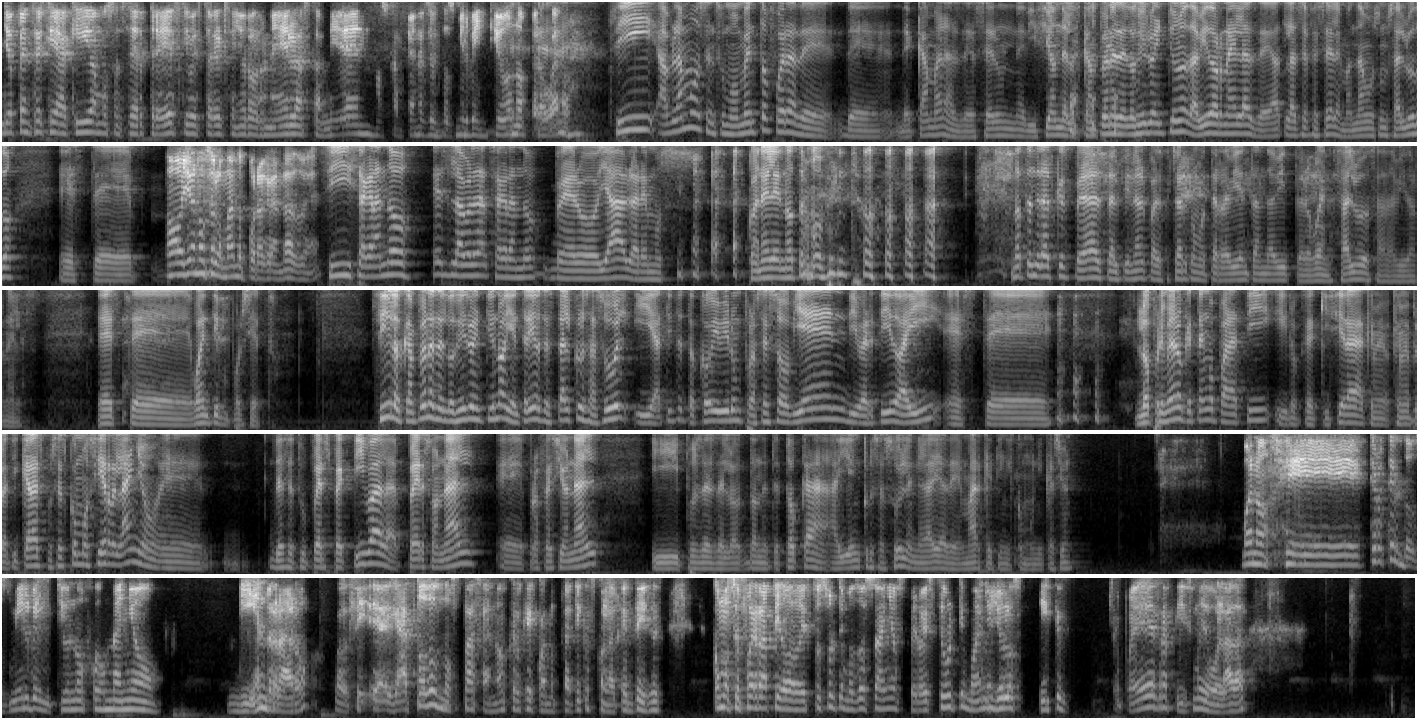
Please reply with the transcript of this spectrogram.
yo pensé que aquí íbamos a hacer tres, que iba a estar el señor Ornelas también, los campeones del 2021, pero bueno. Sí, hablamos en su momento fuera de, de, de, cámaras de hacer una edición de los campeones del 2021. David Ornelas de Atlas FC, le mandamos un saludo. Este, no, yo no se lo mando por agrandado, ¿eh? Sí, se agrandó. Es la verdad, se agrandó. Pero ya hablaremos con él en otro momento. no tendrás que esperar hasta el final para escuchar cómo te revientan, David. Pero bueno, saludos a David Ornelas. Este, buen tipo, por cierto. Sí, los campeones del 2021 y entre ellos está el Cruz Azul y a ti te tocó vivir un proceso bien divertido ahí. Este, lo primero que tengo para ti y lo que quisiera que me, platicaras, pues es cómo cierra el año. Eh, desde tu perspectiva la personal, eh, profesional y pues desde lo, donde te toca ahí en Cruz Azul en el área de marketing y comunicación. Bueno, eh, creo que el 2021 fue un año bien raro. Eh, a todos nos pasa, ¿no? Creo que cuando platicas con la gente dices, ¿cómo se fue rápido estos últimos dos años? Pero este último año yo lo sentí que se fue rapidísimo y de volada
